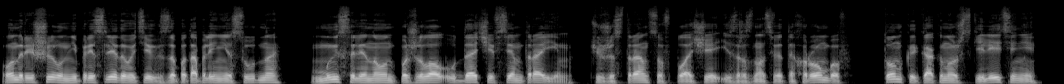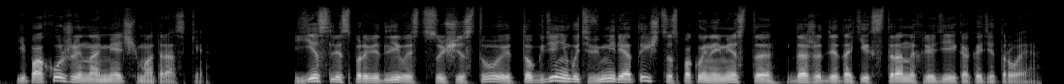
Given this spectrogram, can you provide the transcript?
Он решил не преследовать их за потопление судна, мысленно он пожелал удачи всем троим, чужестранцу в плаще из разноцветных ромбов, тонкой как нож скелетине и похожей на мяч матраски. Если справедливость существует, то где-нибудь в мире отыщется спокойное место даже для таких странных людей, как эти трое.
